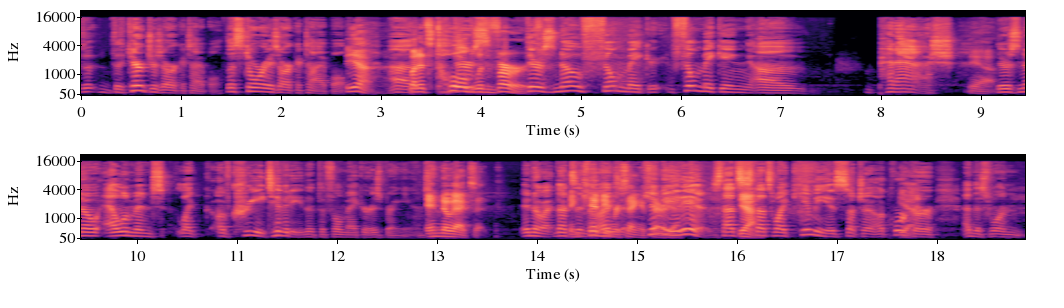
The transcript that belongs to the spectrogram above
The, the characters are archetypal. The story is archetypal. Yeah. Uh, but it's told with verve. There's no filmmaker filmmaking uh, panache. Yeah. There's no element like of creativity that the filmmaker is bringing in. and no exit. It. no, that's and Kimi, we're saying it Kimi. there, yeah. is. That's Yeah. that's why Kimi is such a, a corker, and this one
